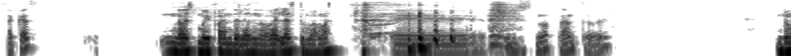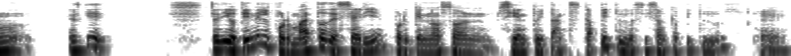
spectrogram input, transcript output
¿Sacas? No es muy fan de las novelas tu mamá. Eh, pues no tanto, ¿eh? No, es que te digo, tiene el formato de serie porque no son ciento y tantos capítulos, y son capítulos eh,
